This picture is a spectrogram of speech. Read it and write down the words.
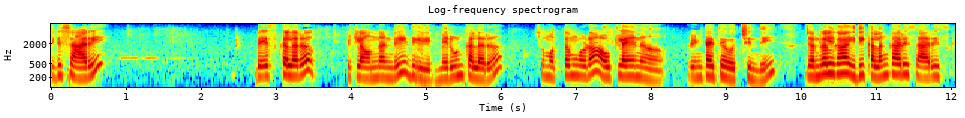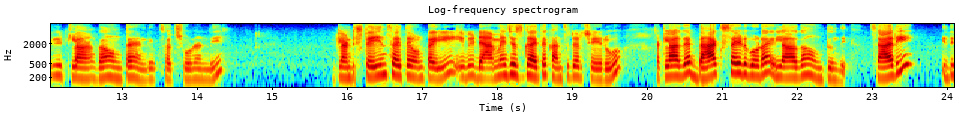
ఇది శారీ. బేస్ కలర్ ఇట్లా ఉందండి. ఇది మెరూన్ కలర్. సో మొత్తం కూడా అవుట్లైన్ ప్రింట్ అయితే వచ్చింది. జనరల్గా ఇది కలంకారీ శారీస్కి ఇట్లాగా ఉంటాయండి. ఒకసారి చూడండి. ఇట్లాంటి స్టెయిన్స్ అయితే ఉంటాయి. ఇవి డ్యామేజెస్గా అయితే కన్సిడర్ చేయరు. అట్లాగే బ్యాక్ సైడ్ కూడా ఇలాగా ఉంటుంది. శారీ ఇది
